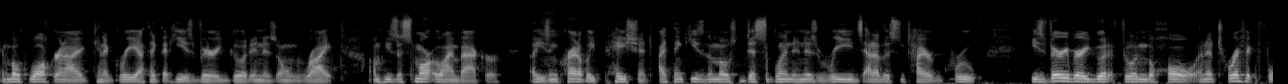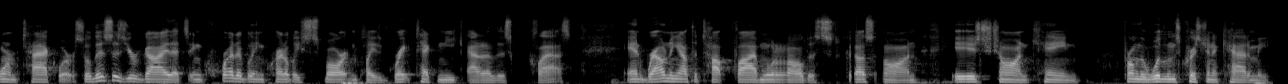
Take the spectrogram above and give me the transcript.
and both Walker and I can agree. I think that he is very good in his own right. Um, he's a smart linebacker. Uh, he's incredibly patient. I think he's the most disciplined in his reads out of this entire group. He's very, very good at filling the hole and a terrific form tackler. So this is your guy that's incredibly, incredibly smart and plays great technique out of this class. And rounding out the top five, what I'll discuss on is Sean Kane from the Woodlands Christian Academy.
